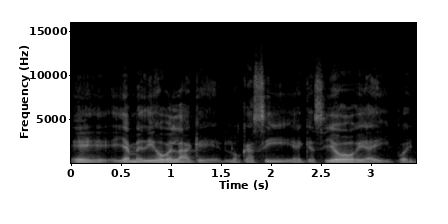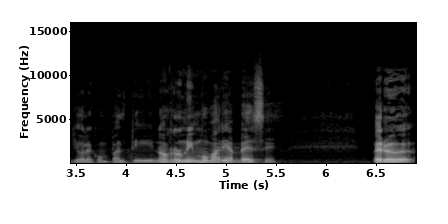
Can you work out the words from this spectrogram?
Eh, ella me dijo, ¿verdad? Que lo que hacía, qué sé yo, y ahí pues yo le compartí. Nos reunimos varias veces. Pero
